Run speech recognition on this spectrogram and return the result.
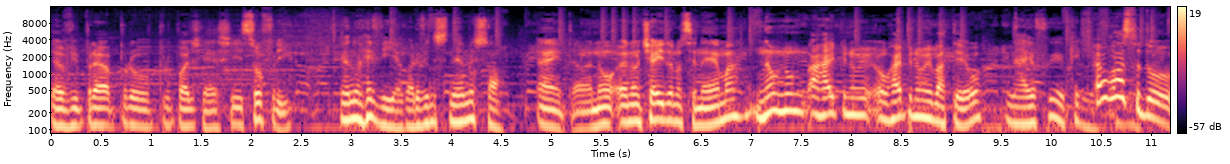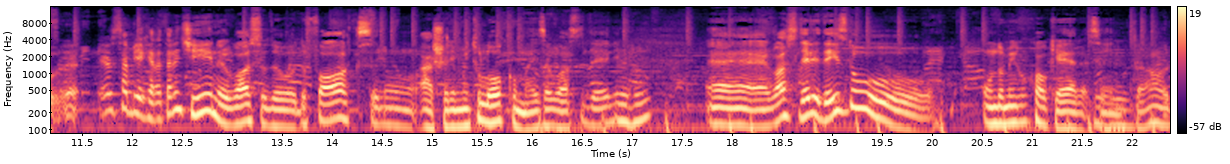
Eu vi pra, pro, pro podcast e sofri. Eu não revi, agora eu vi no cinema e só. É, então, eu não, eu não tinha ido no cinema. Não, não, a hype não, o hype não me bateu. Ah, eu fui, eu queria. Eu gosto do. Eu sabia que era Tarantino, eu gosto do, do Fox. Eu não acho ele muito louco, mas eu gosto dele. Uhum. É, gosto dele desde o. Um domingo qualquer, assim. Uhum. Então,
